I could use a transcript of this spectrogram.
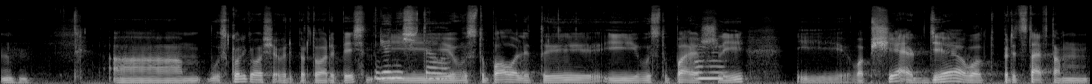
Мгм. Ам, сколько вообще в репертуаре песен? Я не и считала. выступала ли ты, и выступаешь Мгм. ли? И вообще, где, вот представь там,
